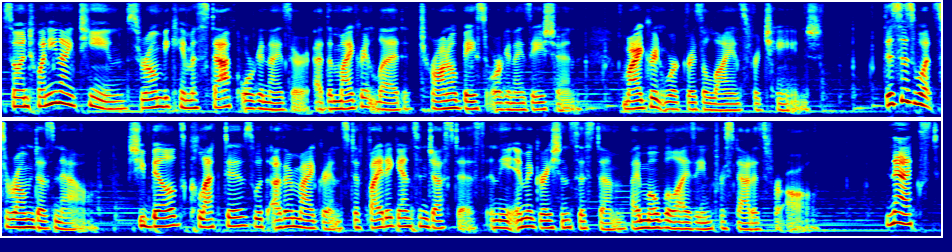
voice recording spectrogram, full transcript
So in 2019, Sarom became a staff organizer at the migrant led, Toronto based organization, Migrant Workers Alliance for Change. This is what Sarom does now. She builds collectives with other migrants to fight against injustice in the immigration system by mobilizing for status for all. Next,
